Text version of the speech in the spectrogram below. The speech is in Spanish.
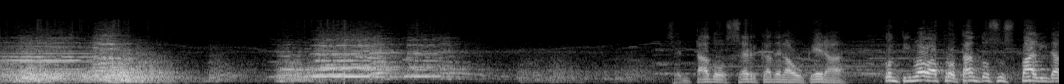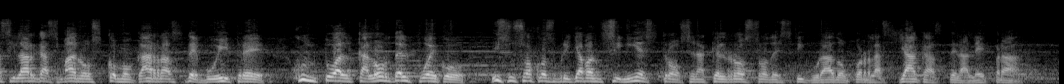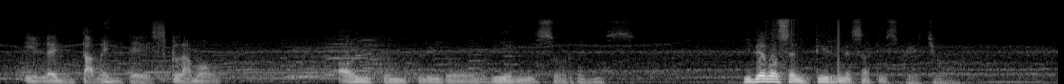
Sentado cerca de la hoguera, continuaba frotando sus pálidas y largas manos como garras de buitre junto al calor del fuego y sus ojos brillaban siniestros en aquel rostro desfigurado por las llagas de la lepra. Y lentamente exclamó, Han cumplido bien mis órdenes y debo sentirme satisfecho.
